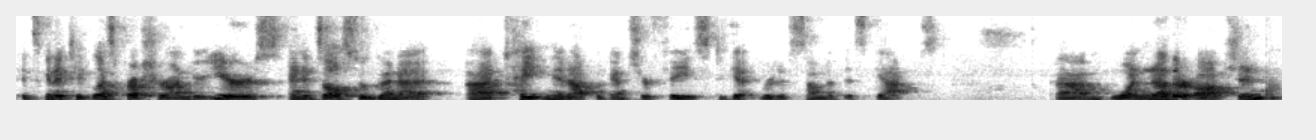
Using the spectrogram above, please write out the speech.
It's going to take less pressure on your ears and it's also going to uh, tighten it up against your face to get rid of some of this gaps. Um, one another option,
